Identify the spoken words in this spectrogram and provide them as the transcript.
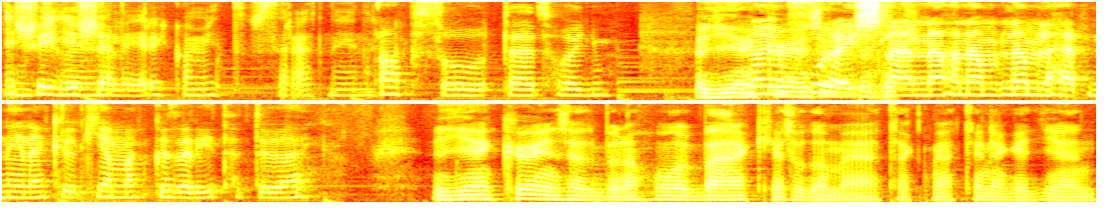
És Úgy, így is elérik, amit szeretnének. Abszolút, tehát hogy Egy ilyen nagyon fura is lenne, ha nem, nem lehetnének ők ilyen megközelíthetőek. Egy ilyen környezetben, ahol bárki oda mehetek, mert tényleg egy ilyen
